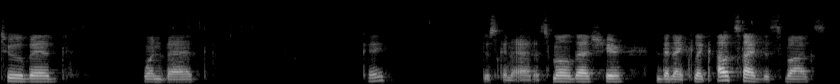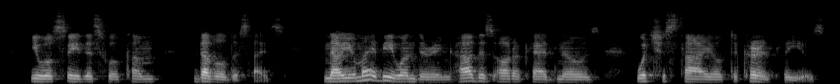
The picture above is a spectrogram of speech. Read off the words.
two bed, one bath. Okay, just gonna add a small dash here, and then I click outside this box, you will see this will come double the size. Now you might be wondering, how does AutoCAD knows which style to currently use?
